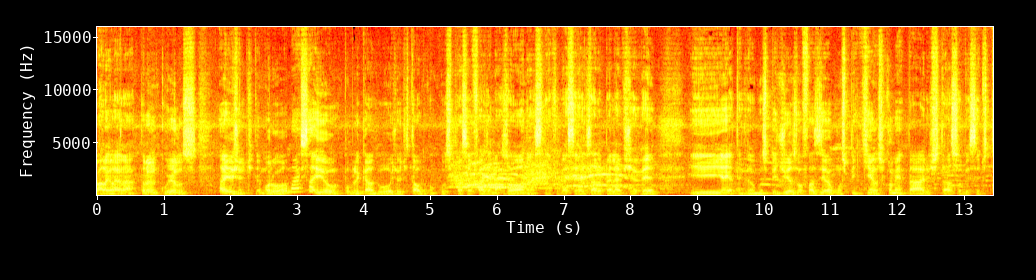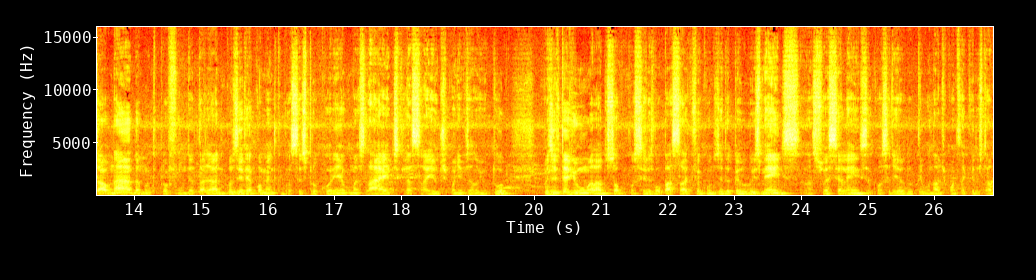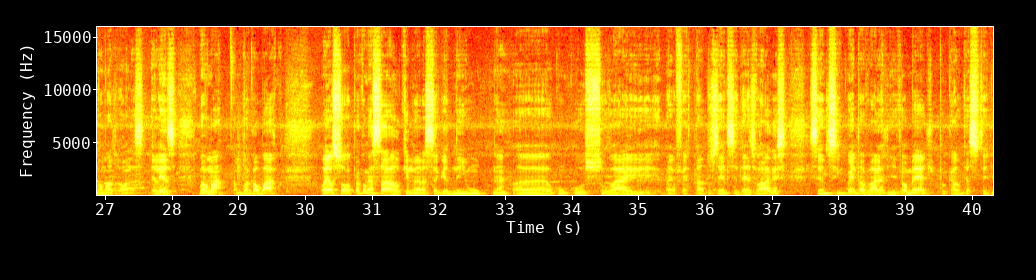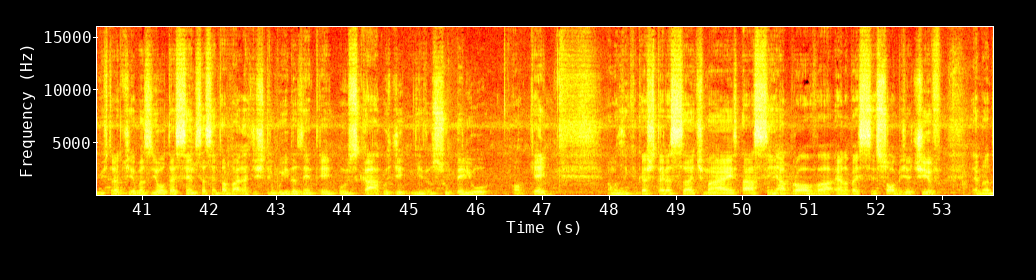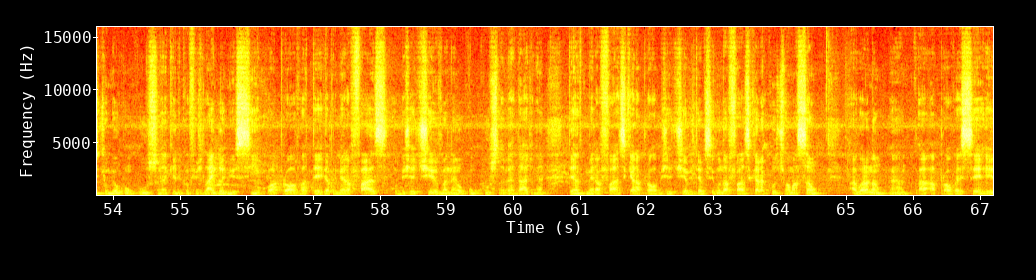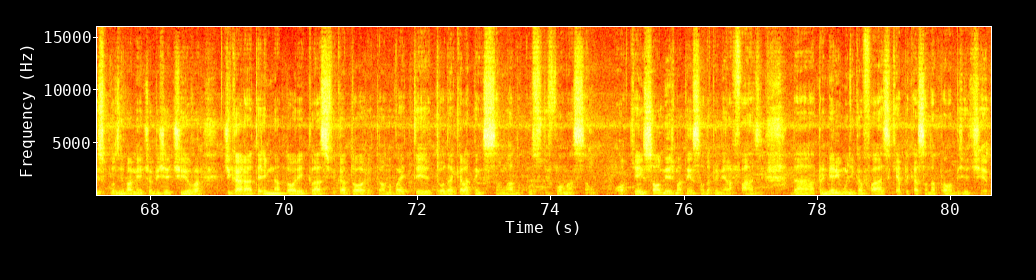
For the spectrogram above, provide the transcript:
Fala galera, tranquilos? Aí gente, demorou, mas saiu. Publicado hoje o edital do concurso para Cefaz Amazonas, né, que vai ser realizado pela FGV. E aí, atendendo alguns pedidos, vou fazer alguns pequenos comentários tá, sobre esse edital, nada muito profundo, detalhado. Inclusive, recomendo que vocês procurem algumas lives que já saíram disponíveis no YouTube. Inclusive, teve uma lá do Sol Conselheiros Vou Passar, que foi conduzida pelo Luiz Mendes, na sua excelência, conselheiro do Tribunal de Contas aqui do Estado do Amazonas, beleza? Mas vamos lá, vamos tocar o barco. Olha só, para começar, o que não era segredo nenhum, né? Uh, o concurso vai, vai ofertar 210 vagas, sendo 50 vagas de nível médio para o cargo de assistente administrativas e outras 160 vagas distribuídas entre os cargos de nível superior, ok? Vamos ver que acho interessante, mas assim, a prova ela vai ser só objetiva Lembrando que o meu concurso, né, aquele que eu fiz lá em 2005, a prova teve a primeira fase objetiva, né, o concurso na verdade, né, teve a primeira fase que era a prova objetiva e teve a segunda fase que era curso de formação. Agora não, né? a, a, prova vai ser exclusivamente objetiva, de caráter eliminatório e classificatório. Então não vai ter toda aquela tensão lá do curso de formação ok? Só mesmo a atenção da primeira fase, da primeira e única fase, que é a aplicação da prova objetiva.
